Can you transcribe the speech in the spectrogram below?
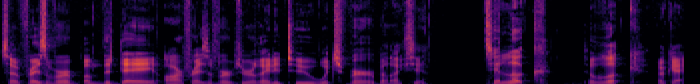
so phrasal verb of the day are phrasal verbs related to which verb, Alexia? To look. To look. Okay.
